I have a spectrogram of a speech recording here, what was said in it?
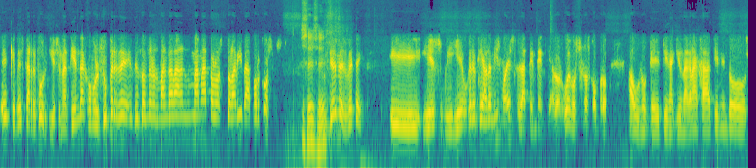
eh, que ves Carrefour. Y es una tienda como el súper de, de donde nos mandaban mamá todos, toda la vida por cosas. Sí, sí. ¿Entiendes? Vete. Y, y, es, y yo creo que ahora mismo es la tendencia. Los huevos los compro a uno que tiene aquí una granja, tienen dos,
